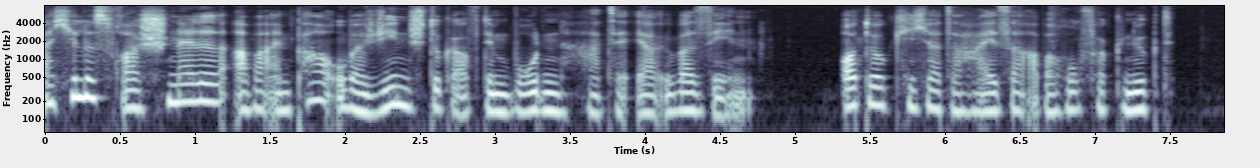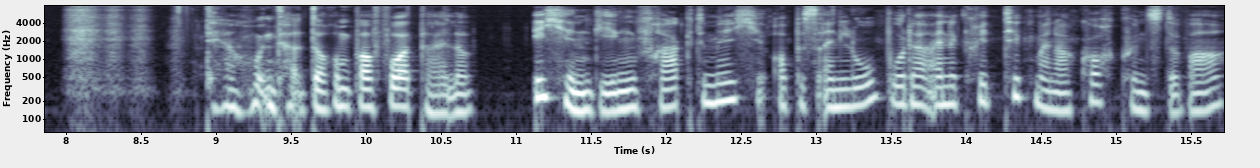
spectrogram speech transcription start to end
Achilles fraß schnell, aber ein paar Auberginenstücke auf dem Boden hatte er übersehen. Otto kicherte heiser, aber hochvergnügt. Der Hund hat doch ein paar Vorteile. Ich hingegen fragte mich, ob es ein Lob oder eine Kritik meiner Kochkünste war,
